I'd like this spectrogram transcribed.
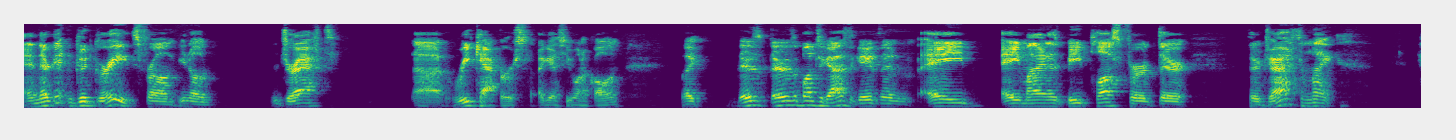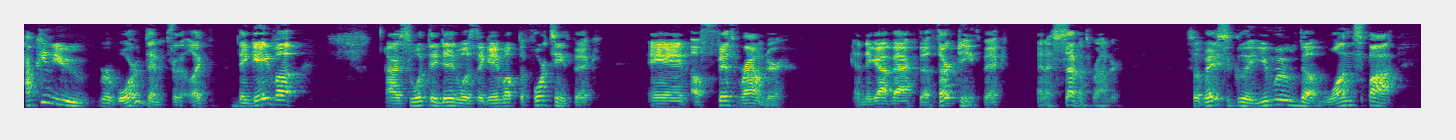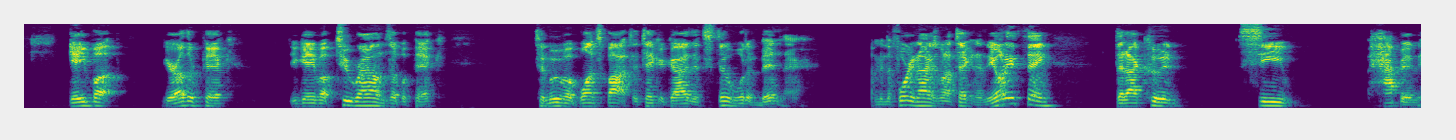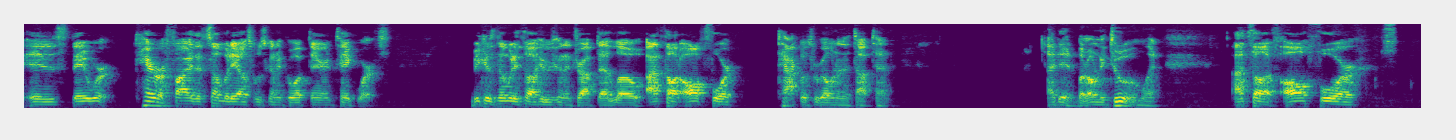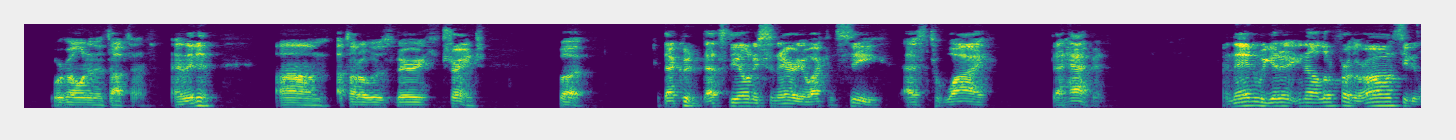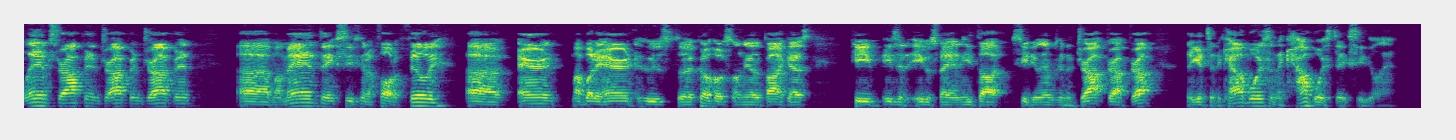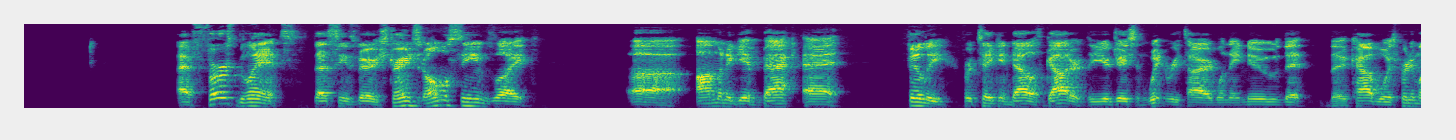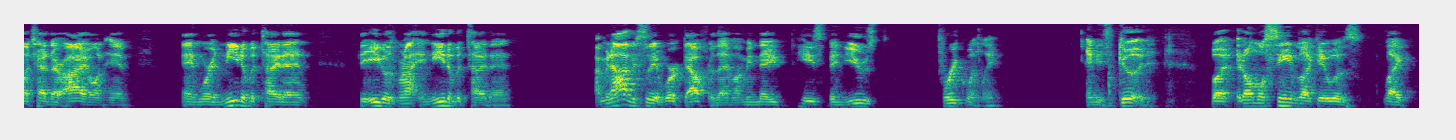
And they're getting good grades from, you know, draft uh, recappers, I guess you want to call them. Like there's there's a bunch of guys that gave them A A minus B plus for their their draft. I'm like, how can you reward them for that? Like they gave up. All right, so what they did was they gave up the 14th pick and a fifth rounder, and they got back the 13th pick and a seventh rounder. So basically, you moved up one spot, gave up your other pick, you gave up two rounds of a pick to move up one spot to take a guy that still would have been there. I mean, the 49ers were not taking him. The only thing that I could see happen is they were terrified that somebody else was going to go up there and take Wirfs because nobody thought he was going to drop that low. I thought all four tackles were going in the top 10. I did, but only two of them went. I thought all four were going in the top 10, and they did. Um, I thought it was very strange, but that could that's the only scenario I can see as to why that happened. And then we get it, you know, a little further on. CeeDee Lamb's dropping, dropping, dropping. Uh, my man thinks he's to fall to Philly. Uh, Aaron, my buddy Aaron, who's the co-host on the other podcast, he he's an Eagles fan. He thought CeeDee Lamb was going to drop, drop, drop. They get to the Cowboys, and the Cowboys take CeeDee Lamb. At first glance, that seems very strange. It almost seems like uh, I'm going to get back at Philly for taking Dallas Goedert the year Jason Witten retired when they knew that the Cowboys pretty much had their eye on him and were in need of a tight end. The Eagles were not in need of a tight end. I mean, obviously it worked out for them. I mean, they he's been used frequently and he's good, but it almost seemed like it was like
